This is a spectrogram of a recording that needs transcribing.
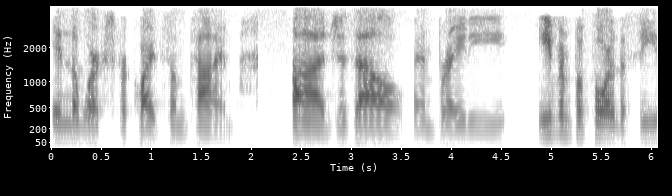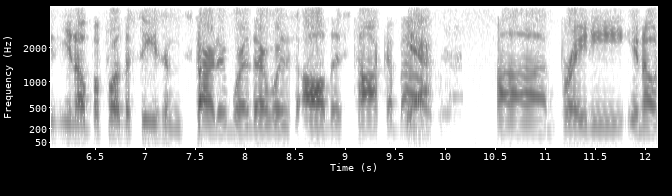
in the works for quite some time. Uh, Gisele and Brady, even before the season, you know, before the season started, where there was all this talk about uh, Brady, you know,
